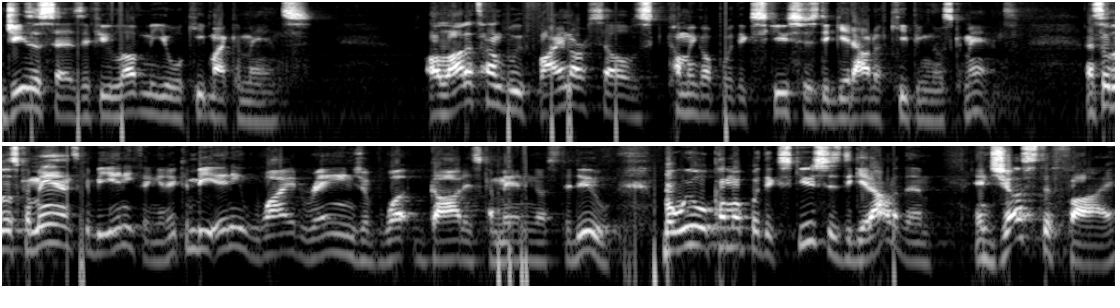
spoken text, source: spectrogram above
Jesus says, If you love me, you will keep my commands. A lot of times we find ourselves coming up with excuses to get out of keeping those commands. And so those commands can be anything, and it can be any wide range of what God is commanding us to do. But we will come up with excuses to get out of them and justify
